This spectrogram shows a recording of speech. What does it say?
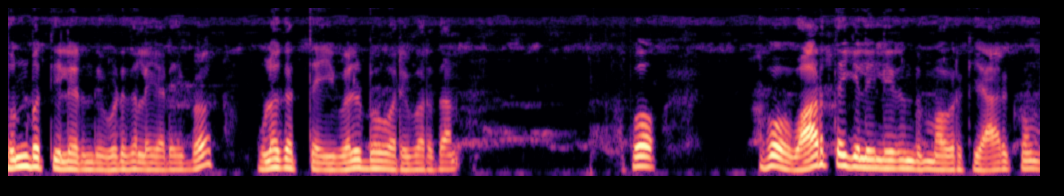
துன்பத்திலிருந்து விடுதலை அடைபவர் உலகத்தை வெல்பவர் இவர்தான். அப்போது அப்போது வார்த்தைகளில் இருந்தும் அவருக்கு யாருக்கும்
